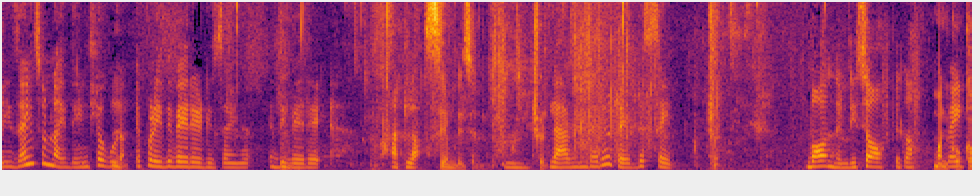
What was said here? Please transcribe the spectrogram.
designs ఉన్నాయి దీంట్లో కూడా. ఇప్పుడు ఇది వేరే డిజైన్ ఇది వేరే అట్లా. Same design lavender red same బాగుందండి సాఫ్ట్గా మనకు ఒక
